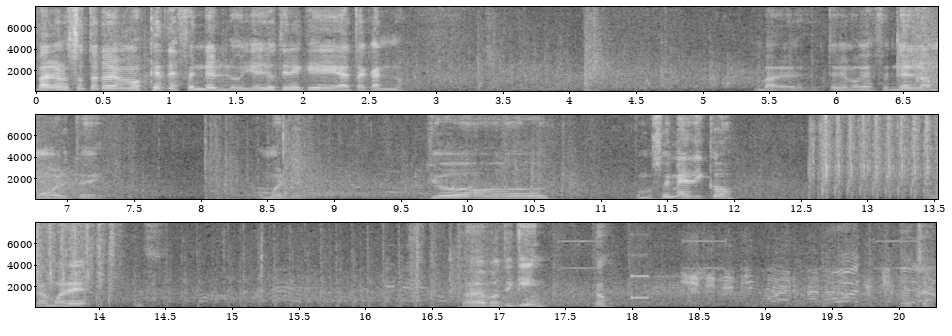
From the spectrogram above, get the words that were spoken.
Vale, nosotros tenemos que defenderlo y ellos tienen que atacarnos. Vale, tenemos que defender la muerte. La muerte. Yo... Como soy médico... Venga, muere. ¿No hay botiquín? No. Ahí está.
